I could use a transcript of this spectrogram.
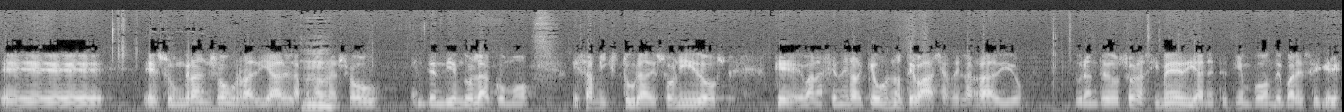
eh, es un gran show radial, la palabra Mm. show, entendiéndola como esa mixtura de sonidos que van a generar que vos no te vayas de la radio durante dos horas y media, en este tiempo donde parece que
